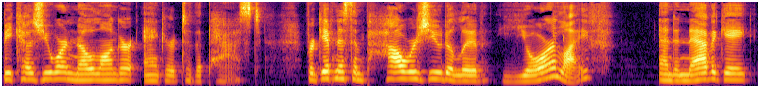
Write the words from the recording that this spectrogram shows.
because you are no longer anchored to the past. Forgiveness empowers you to live your life and to navigate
